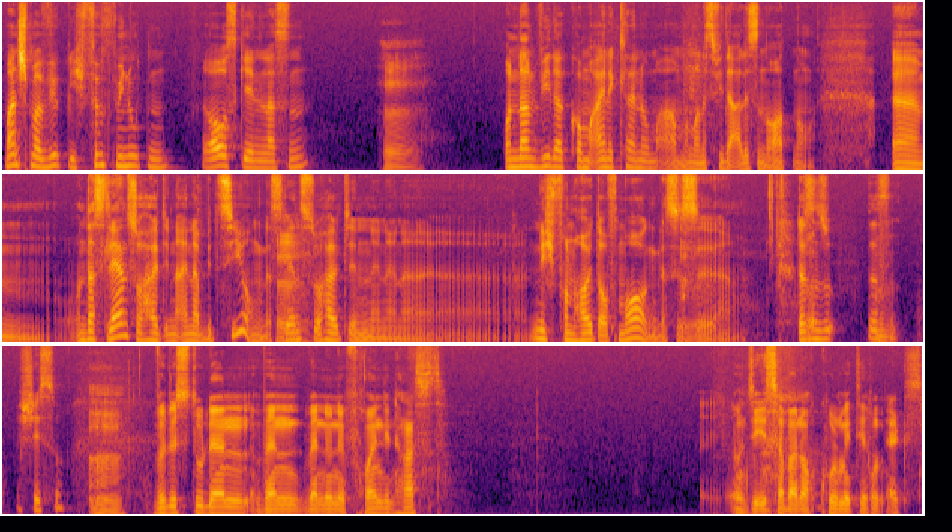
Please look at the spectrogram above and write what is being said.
Manchmal wirklich fünf Minuten rausgehen lassen und dann wieder kommen eine kleine Umarmung und dann ist wieder alles in Ordnung. Ähm, und das lernst du halt in einer Beziehung. Das lernst du halt in, in einer, nicht von heute auf morgen. Das ist, äh, das sind so, das, verstehst du? Mhm. Würdest du denn, wenn, wenn du eine Freundin hast und sie ist aber noch cool mit ihrem Ex,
